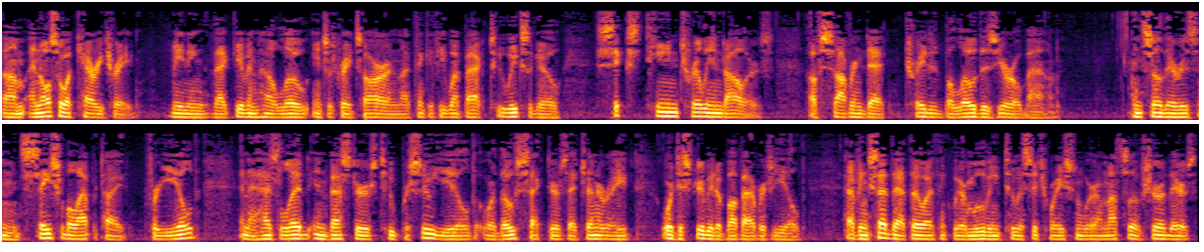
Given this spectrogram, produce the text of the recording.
um, and also a carry trade, meaning that given how low interest rates are, and I think if you went back two weeks ago, $16 trillion of sovereign debt traded below the zero bound. And so there is an insatiable appetite for yield and it has led investors to pursue yield or those sectors that generate or distribute above average yield. Having said that, though, I think we are moving to a situation where I'm not so sure there's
